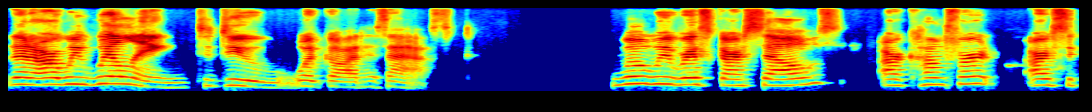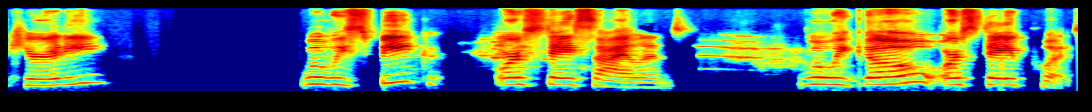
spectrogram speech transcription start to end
then are we willing to do what God has asked? Will we risk ourselves, our comfort, our security? Will we speak or stay silent? Will we go or stay put?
